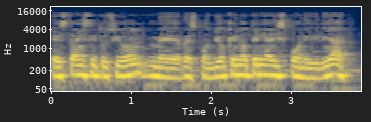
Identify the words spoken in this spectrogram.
esta institución me respondió que no tenía disponibilidad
